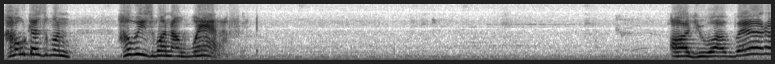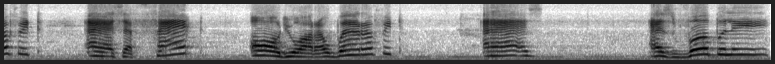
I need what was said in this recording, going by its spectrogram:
How does one, how is one aware of it? Are you aware of it as a fact or you are aware of it as, as verbally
